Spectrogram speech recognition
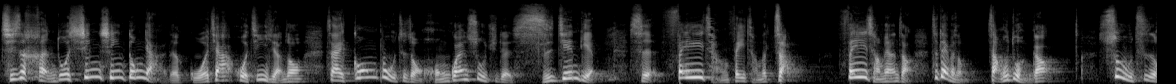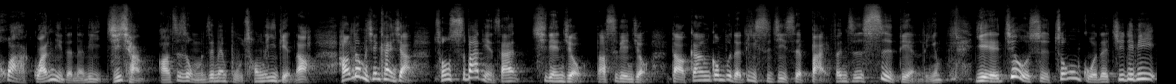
其实很多新兴东亚的国家或经济体当中，在公布这种宏观数据的时间点是非常非常的早。非常非常早，这代表什么？掌握度很高，数字化管理的能力极强啊！这是我们这边补充的一点啊。好，那我们先看一下，从十八点三、七点九到四点九，到刚刚公布的第四季是百分之四点零，也就是中国的 GDP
